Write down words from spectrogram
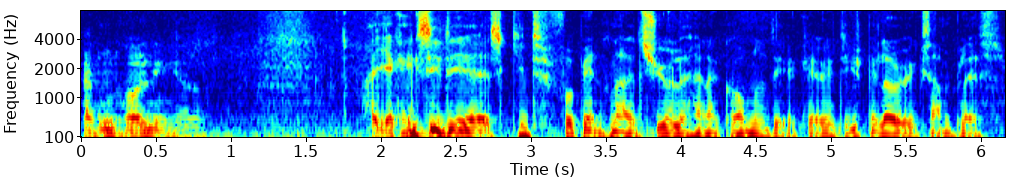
Har du en holdning? Ej, Jeg kan ikke sige, at det er skidt for Bentner, at Schürrle han er kommet. Det kan de spiller jo ikke samme plads.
